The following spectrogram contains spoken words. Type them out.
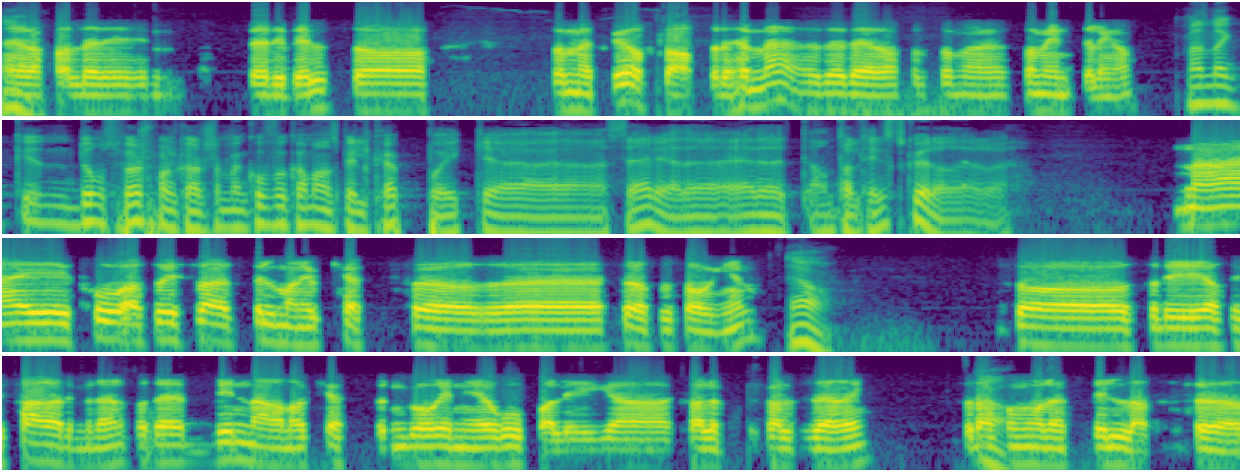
Er i hvert fall det de, det de vil. Så, så vi skal gjøre klart til det med. Det er det i hvert fall som er, som innstillinga. Men et Dumt spørsmål, kanskje, men hvorfor kan man spille cup og ikke eh, serie? Er det, er det et antall tilskuere der? eller? Nei, jeg tror altså i Sverige spiller man jo cup før, uh, før sesongen. Ja. Så, så de gjør seg ferdig med den. For det vinneren av cupen går inn i Europaliga-kvalifisering. Så derfor må den spilles før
